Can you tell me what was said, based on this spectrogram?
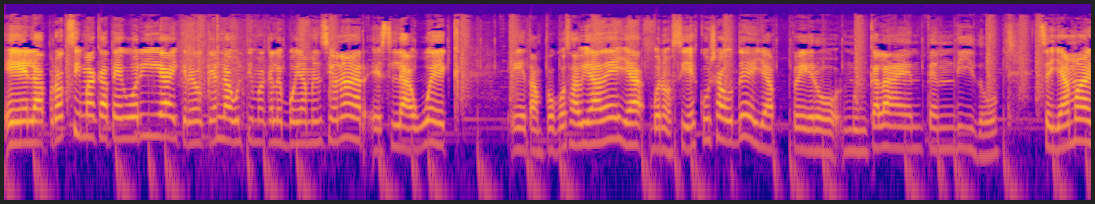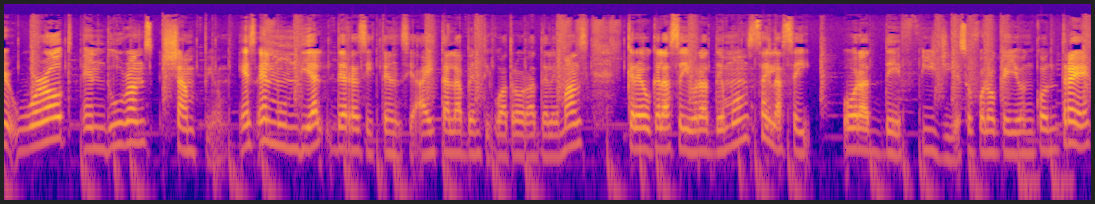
Eh, la próxima categoría, y creo que es la última que les voy a mencionar, es la WEC eh, tampoco sabía de ella. Bueno, sí he escuchado de ella, pero nunca la he entendido. Se llama el World Endurance Champion. Es el Mundial de Resistencia. Ahí están las 24 horas de Le Mans. Creo que las 6 horas de Monza y las 6 horas de Fiji. Eso fue lo que yo encontré.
